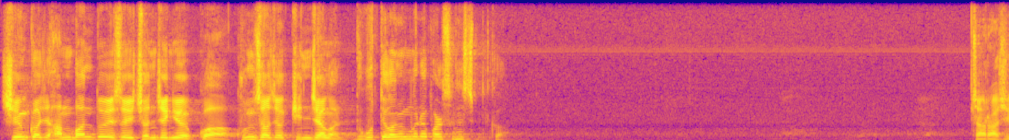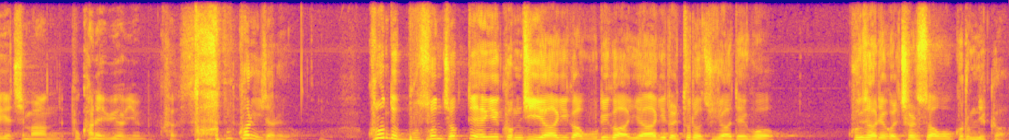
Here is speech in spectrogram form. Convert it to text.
지금까지 한반도에서의 전쟁 위협과 군사적 긴장은 누구 때문에 발생했습니까? 잘 아시겠지만 북한의 위협이 컸다 북한이잖아요. 그런데 무슨 적대 행위 금지 이야기가 우리가 이야기를 들어줘야 되고 군사력을 철수하고 그럽니까?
